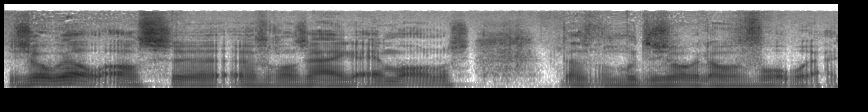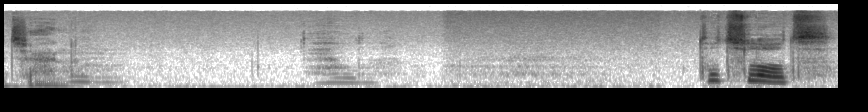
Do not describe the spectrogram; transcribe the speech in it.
zowel als uh, voor onze eigen inwoners, dat we moeten zorgen dat we voorbereid zijn. Helder. Tot slot,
